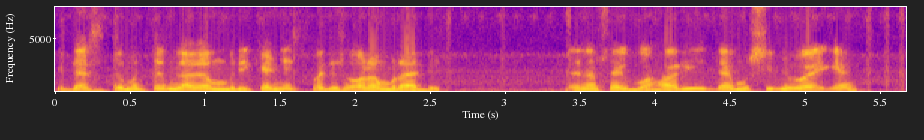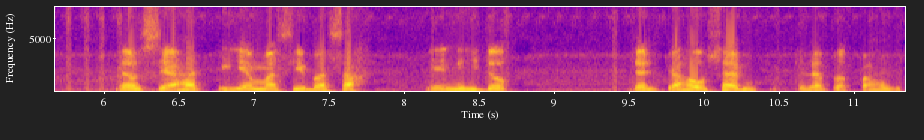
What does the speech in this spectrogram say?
Tidak serta-merta melarang memberikannya kepada seorang berada. Dalam Sahih Buhari dan Muslim kan? dalam setiap hati yang masih basah, yang ini hidup dan kehausan terdapat pahala.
